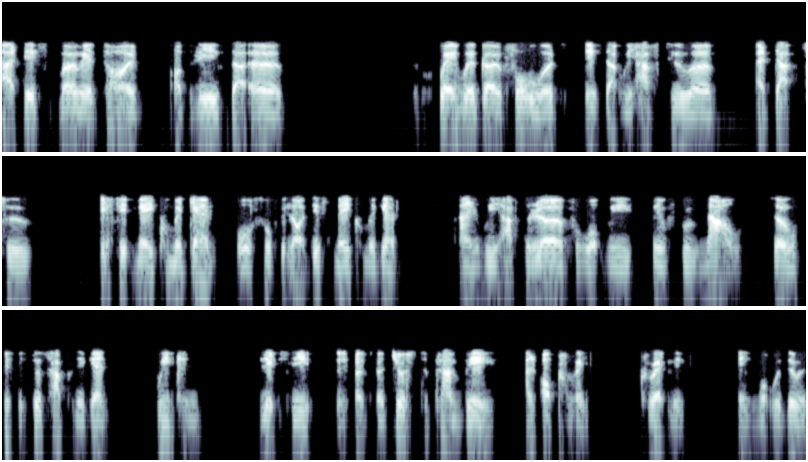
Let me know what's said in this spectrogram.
at this moment in time, I believe that uh, way we're going forward is that we have to uh, adapt to if it may come again or something like this may come again. And we have to learn from what we've been through now. So if it does happen again, we can literally adjust to plan B and operate correctly in what we're doing.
